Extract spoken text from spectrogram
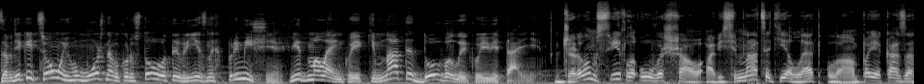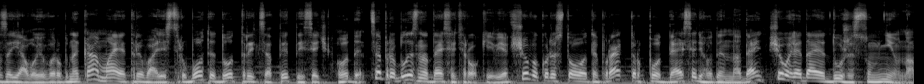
Завдяки цьому його можна використовувати в різних приміщеннях від маленької кімнати до великої вітальні. Джерелом світла у Veshao A18 є led лампа, яка за заявою виробника має тривалість роботи до 30 тисяч годин. Це приблизно 10 років, якщо використовувати проектор по 10 годин на день, що виглядає дуже сумнівно,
